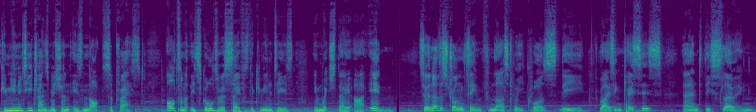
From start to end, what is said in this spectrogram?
community transmission is not suppressed. Ultimately, schools are as safe as the communities in which they are in. So, another strong theme from last week was the rising cases and the slowing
